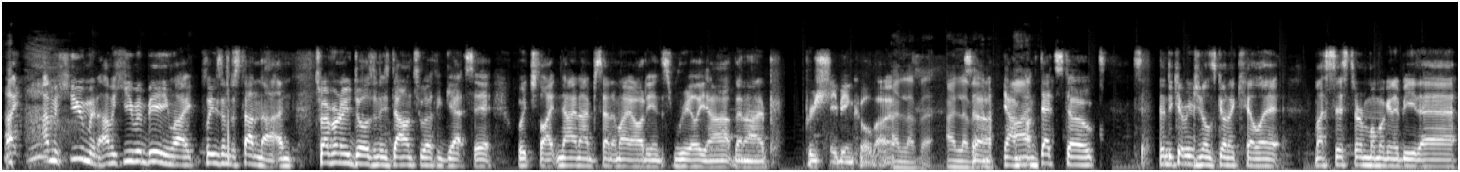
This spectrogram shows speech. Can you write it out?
Like I'm a human. I'm a human being. Like please understand that. And to everyone who does and is down to earth and gets it, which like 99% of my audience really are, then I appreciate being cool about it. I love it. I love So it. yeah, I'm- I'm dead stoked. Syndicate Original's gonna kill it. My sister and mum are gonna be there.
